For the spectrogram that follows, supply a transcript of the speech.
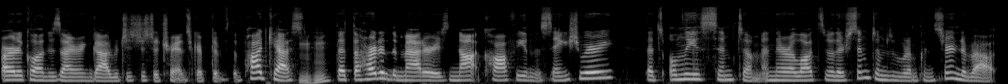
article on Desiring God, which is just a transcript of the podcast, mm-hmm. that the heart of the matter is not coffee in the sanctuary. That's only a symptom. And there are lots of other symptoms of what I'm concerned about.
